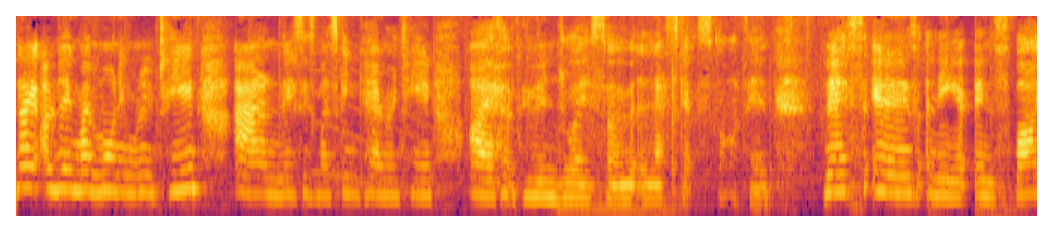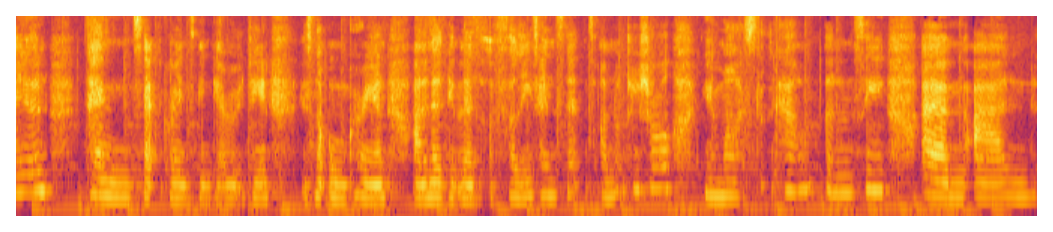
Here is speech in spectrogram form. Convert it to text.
today I'm doing my morning routine and this is my skincare routine. I hope you enjoy so let's get started. This is the inspired 10 step Korean skincare routine. It's not all Korean and I don't think there's a fully 10 steps. I'm not too sure. You must count and see. Um, and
